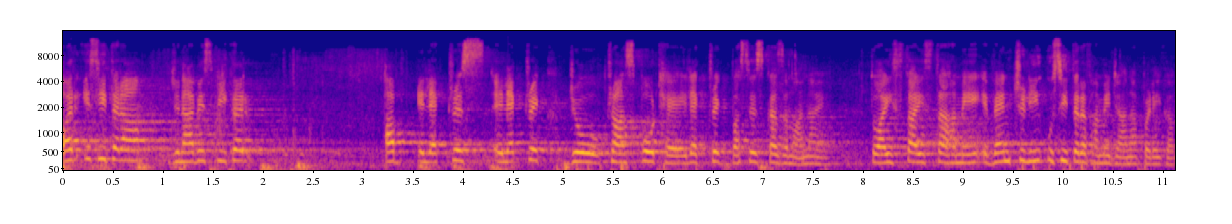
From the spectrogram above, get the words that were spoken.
और इसी तरह, जनाब स्पीकर, अब इलेक्ट्रिस इलेक्ट्रिक जो ट्रांसपोर्ट है इलेक्ट्रिक बसेस का ज़माना है तो आहिस्ता आहिस्ता हमें इवेंचुअली उसी तरफ़ हमें जाना पड़ेगा।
